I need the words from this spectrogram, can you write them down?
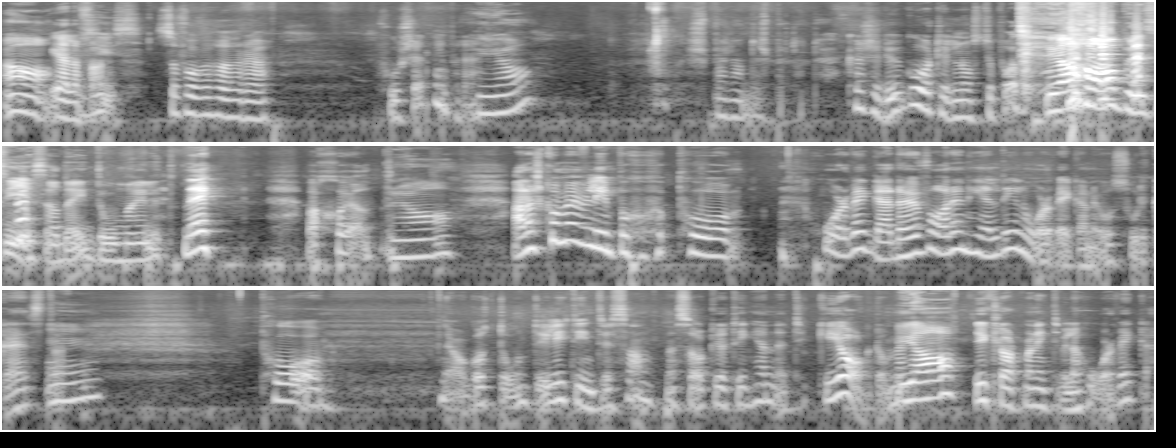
Ja, i alla fall. precis. Så får vi höra fortsättning på det. Ja. Spännande, spännande. Kanske du går till en osteopat? Ja, precis. Ja, det är inte omöjligt. Nej, vad skönt. Ja. Annars kommer vi väl in på, på hålväggar. Det har ju varit en hel del hålväggar nu hos olika hästar. Mm. På ja, gott och ont. Det är lite intressant när saker och ting händer tycker jag. Då. Men ja, det är klart man inte vill ha hålväggar.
